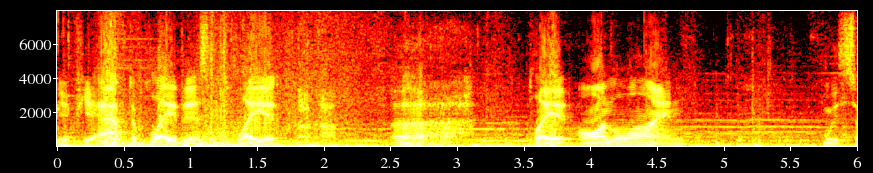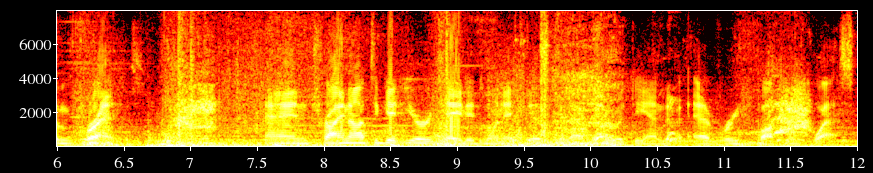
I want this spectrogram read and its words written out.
If you have to play this, play it, uh, play it online with some friends. And try not to get irritated when it disconnects you at the end of every fucking quest.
